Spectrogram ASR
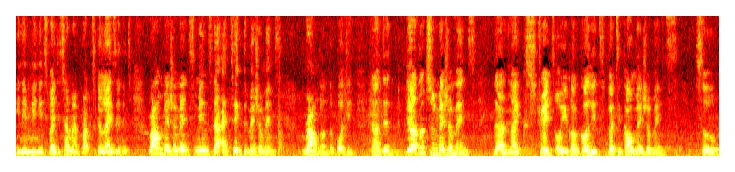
in a minute by the time i'm practicalizing it. Round measurements means that i take the measurements round on the body. Now the the other two measurements they're like straight or you can call it vertical measurements. So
